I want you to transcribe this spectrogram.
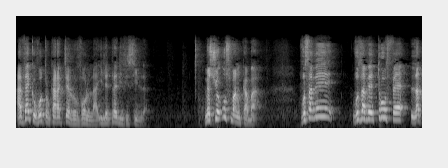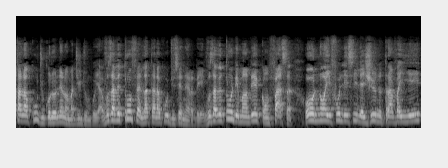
avec votre caractère revol là, il est très difficile. Monsieur Ousmane Kaba, vous savez, vous avez trop fait l'atalakou du colonel Mamadi Doumbouya. Vous avez trop fait l'atalakou du CNRD. Vous avez trop demandé qu'on fasse, oh non, il faut laisser les jeunes travailler,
